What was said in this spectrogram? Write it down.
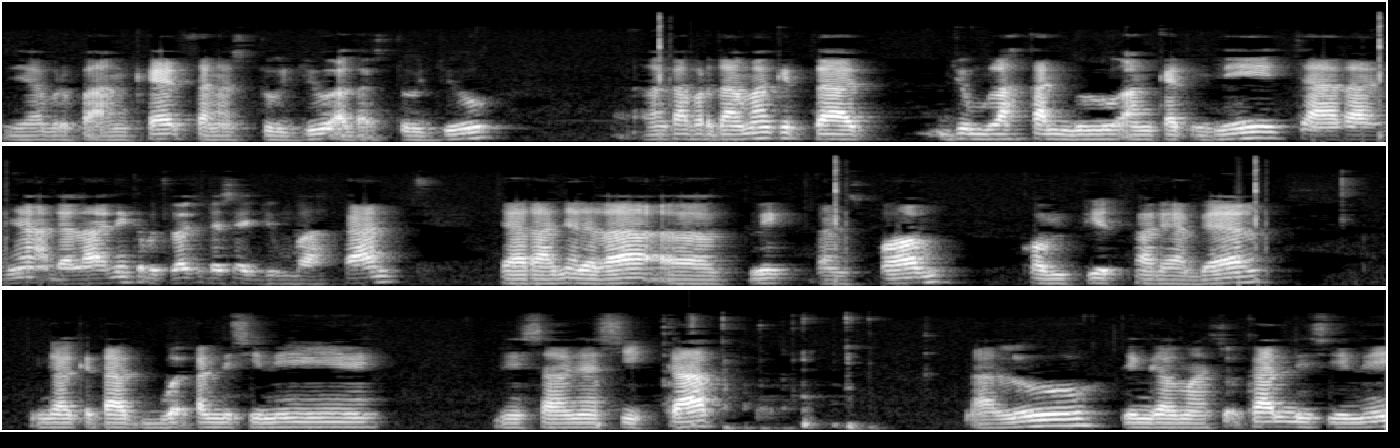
Ya, berupa angket, sangat setuju, agak setuju. Langkah pertama kita jumlahkan dulu angket ini. Caranya adalah, ini kebetulan sudah saya jumlahkan Caranya adalah uh, klik transform compute variable. Tinggal kita buatkan di sini misalnya sikap. Lalu tinggal masukkan di sini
